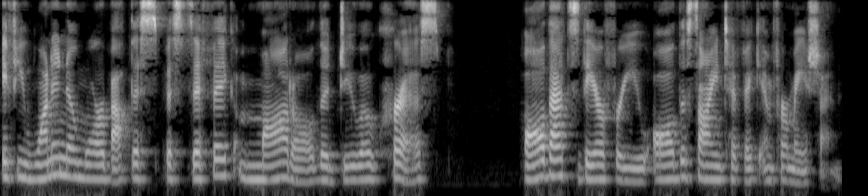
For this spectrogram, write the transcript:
If you want to know more about this specific model, the Duo Crisp, all that's there for you, all the scientific information.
